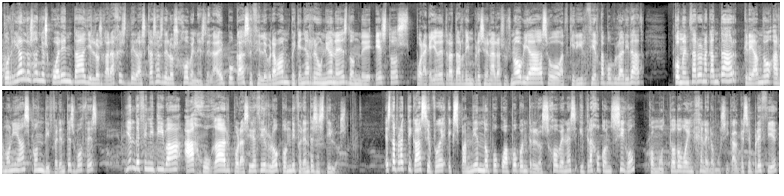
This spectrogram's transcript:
Corrían los años 40 y en los garajes de las casas de los jóvenes de la época se celebraban pequeñas reuniones donde estos, por aquello de tratar de impresionar a sus novias o adquirir cierta popularidad, comenzaron a cantar creando armonías con diferentes voces y en definitiva a jugar, por así decirlo, con diferentes estilos. Esta práctica se fue expandiendo poco a poco entre los jóvenes y trajo consigo, como todo buen género musical que se precie,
